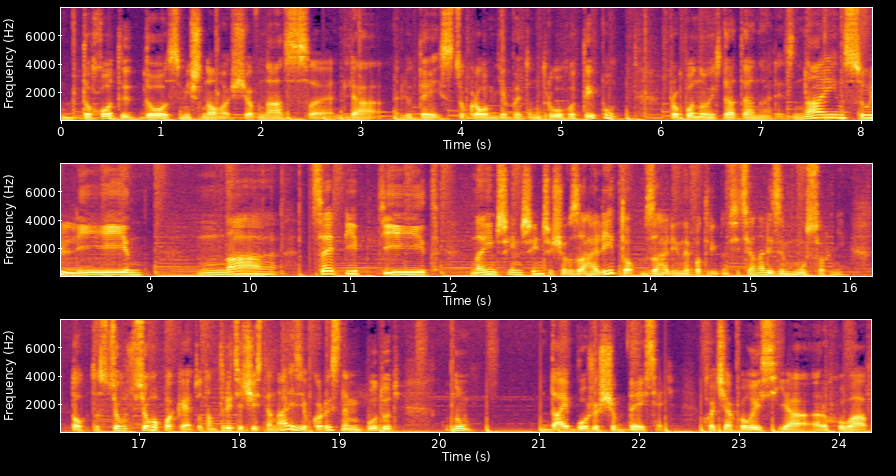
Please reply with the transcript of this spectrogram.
Доходить до смішного, що в нас е, для людей з цукровим діабетом другого типу пропонують дати аналіз на інсулін, на це піптід, на інше, інше, інше, що взагалі-то взагалі не потрібно. Всі ці аналізи мусорні. Тобто з цього всього пакету, там 36 аналізів, корисними будуть, ну, дай Боже, щоб 10. Хоча колись я рахував,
